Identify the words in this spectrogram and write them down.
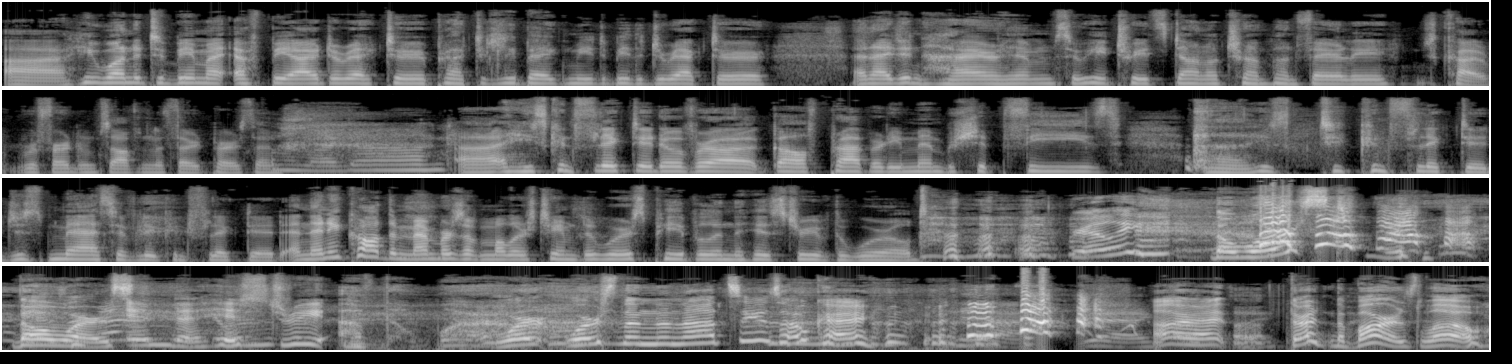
Uh, he wanted to be my FBI director, practically begged me to be the director, and I didn't hire him, so he treats Donald Trump unfairly. Just kind of referred to himself in the third person. Oh my god. Uh, he's conflicted over uh, golf property membership fees. Uh, he's t- conflicted, just massively conflicted. And then he called the members of Mueller's team the worst people in the history of the world. Really? The worst? the worst. In the history of the world. Wor- worse than the Nazis? Okay. All right. They're- The bar is low.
